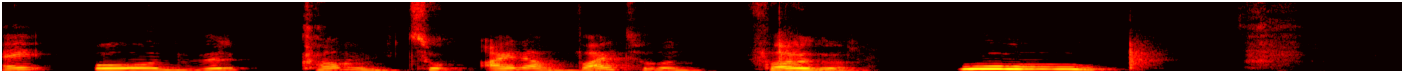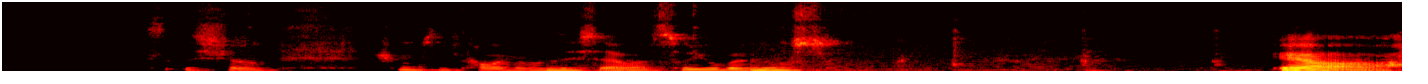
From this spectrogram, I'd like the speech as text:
Hey und willkommen zu einer weiteren Folge. Uh. Das ist schon, schon ein bisschen traurig, wenn man sich selber zu jubeln muss. Ja.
